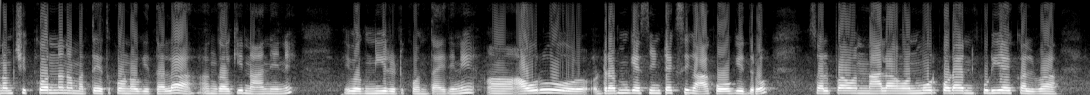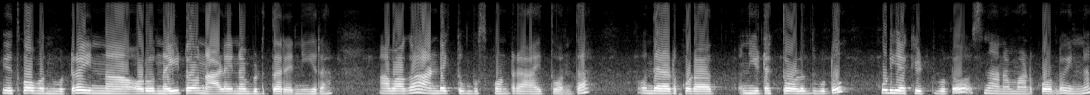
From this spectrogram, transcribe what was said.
ನಮ್ಮ ಚಿಕ್ಕವನ್ನ ನಮ್ಮ ಅತ್ತೆ ಎತ್ಕೊಂಡು ಹೋಗಿತ್ತಲ್ಲ ಹಂಗಾಗಿ ನಾನೇನೆ ಇವಾಗ ನೀರು ಇಟ್ಕೊತಾ ಇದ್ದೀನಿ. ಅವರು ಡ್ರಮ್ಗೆ ಸಿಂಟೆಕ್ಸಿಗೆ ಹಾಕಿ ಹೋಗಿದ್ರು. ಸ್ವಲ್ಪ ಒಂದು ನಾಲ್ಕು ಒಂದು ಮೂರು ಕೂಡ ಕುಡಿಯೋಕ್ಕಲ್ವಾ ಎತ್ಕೊಬಂದ್ಬಿಟ್ರೆ ಇನ್ನು ಅವರು ನೈಟೋ ನಾಳೆನೋ ಬಿಡ್ತಾರೆ ನೀರು. ಆವಾಗ ಅಂಡೆಗೆ ತುಂಬಿಸ್ಕೊಂಡ್ರೆ ಆಯಿತು ಅಂತ. ಒಂದೆರಡು ಕೂಡ ನೀಟಾಗಿ ತೊಳೆದ್ಬಿಟ್ಟು ಕುಡಿಯೋಕೆ ಇಟ್ಬಿಟ್ಟು ಸ್ನಾನ ಮಾಡಿಕೊಂಡು ಇನ್ನು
